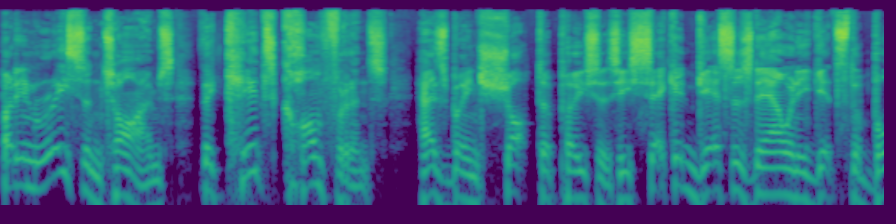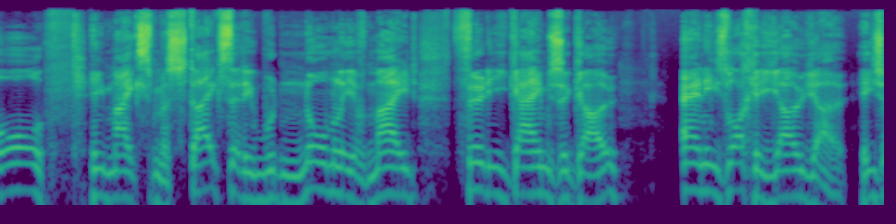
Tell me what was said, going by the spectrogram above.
But in recent times, the kid's confidence has been shot to pieces. He second guesses now when he gets the ball. He makes mistakes that he wouldn't normally have made 30 games ago. And he's like a yo yo. He's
